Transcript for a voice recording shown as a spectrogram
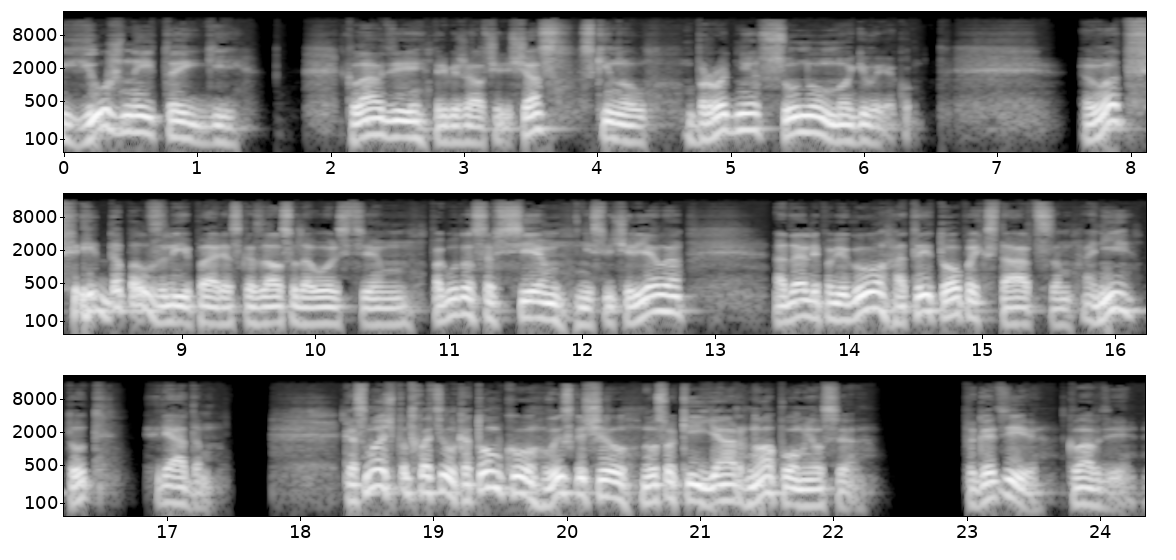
южной тайги. Клавдий прибежал через час, скинул бродни, сунул ноги в реку. «Вот и доползли, паря», — сказал с удовольствием. «Погода совсем не свечерела, а дали побегу, а ты топай к старцам. Они тут рядом». Космач подхватил котомку, выскочил на высокий яр, но опомнился. «Погоди, Клавдий,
